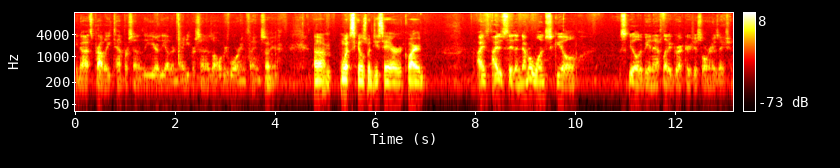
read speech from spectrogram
you know, that's probably ten percent of the year. The other ninety percent is all rewarding things. Oh yeah. Um, what skills would you say are required? I I would say the number one skill skill to be an athletic director is just organization.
